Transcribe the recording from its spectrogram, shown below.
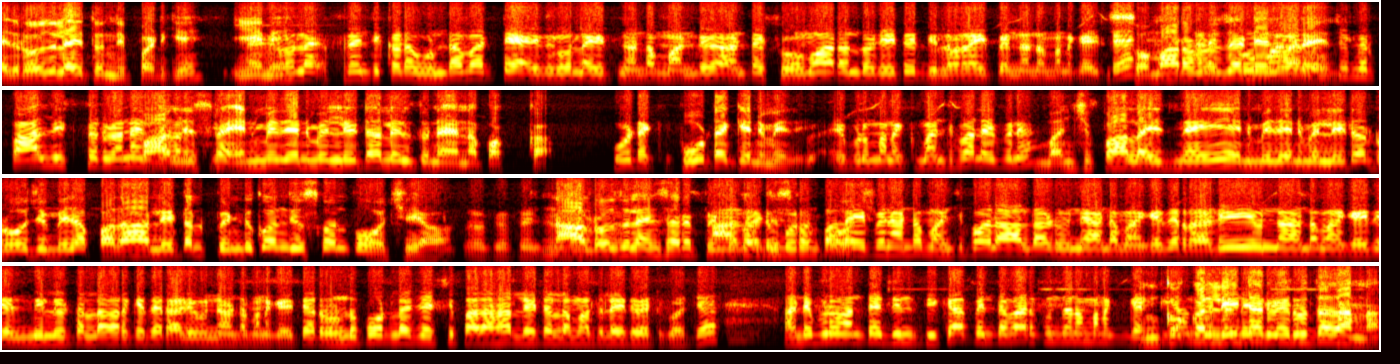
ఐదు రోజులు అవుతుంది ఇప్పటికి. ఫ్రెండ్స్ ఇక్కడ ఉండబట్టి ఐదు రోజులు అవుతుందంట. మండే అంటే సోమవారం రోజు అయితే డెలివరీ అయిపోయిందంట మనకైతే. సోమవారం రోజే డెలివరీ అయింది. మీరు పాలు తీస్తారు కానీ పాలు తీసుకున్న ఎనిమిది ఎనిమిది లీటర్లు వెళ్తున్నాయి అన్న పక్క. పూటకి? పూటకి ఎనిమిది. ఇప్పుడు మనకి మంచి పాలు అయిపోయినాయి? మంచి పాలు అయినాయి ఎనిమిది ఎనిమిది లీటర్ రోజు మీద పదహారు లీటర్లు పిండుకొని తీసుకొని పోవచ్చు నాలుగు రోజులు అయిన సరే పిండుకొని పాలు అయిపోయినంట మంచి పాలు ఆల్రెడీ ఉన్నాయంట మనకైతే రెడీ ఉన్నాయంట మనకైతే ఎనిమిది లీటర్ల వరకు అయితే రెడీ ఉన్నాయంట మనకైతే. రెండు పూటలు వచ్చేసి పదహారు లీటర్ల మధ్యలో అయితే పెట్టుకోవచ్చు. అంటే ఇప్పుడు అంటే దీని పికప్ ఎంత వరకు ఉందో మనకి ఇంకొక లీటర్ పెరుగుతుంది అన్న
